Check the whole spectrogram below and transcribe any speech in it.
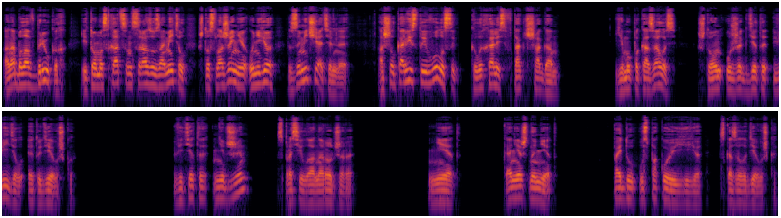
Она была в брюках, и Томас Хадсон сразу заметил, что сложение у нее замечательное, а шелковистые волосы колыхались в такт шагам. Ему показалось, что он уже где-то видел эту девушку. Ведь это не Джин? спросила она Роджера. Нет. Конечно, нет. Пойду успокою ее», – сказала девушка.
